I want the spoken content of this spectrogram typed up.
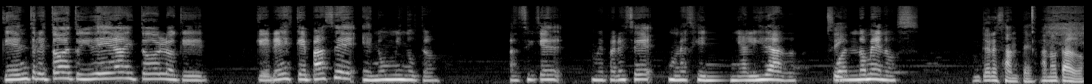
que entre toda tu idea y todo lo que querés que pase en un minuto. Así que me parece una genialidad, Sí. cuando menos. Interesante. Anotado.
